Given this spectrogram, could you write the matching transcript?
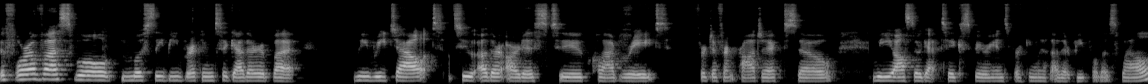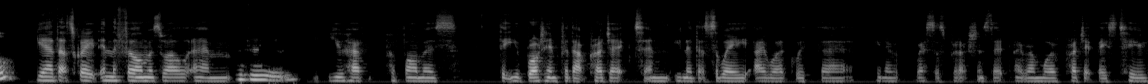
the four of us will mostly be working together, but we reach out to other artists to collaborate for different projects. So we also get to experience working with other people as well. yeah that's great in the film as well um Mhm. you have performers that you've brought in for that project and you know that's the way i work with uh, you know restless productions that i run were project based too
